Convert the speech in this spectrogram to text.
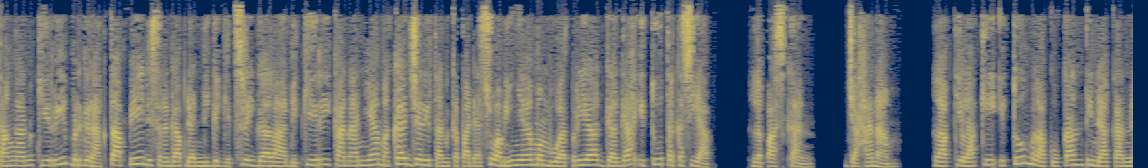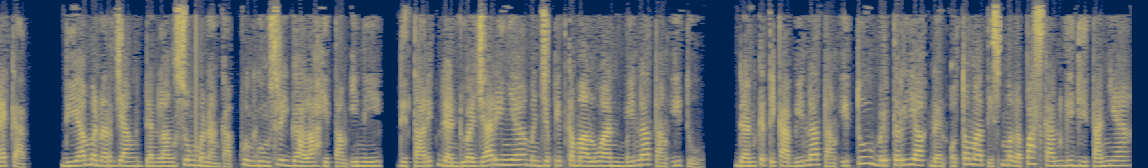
tangan kiri bergerak tapi disergap dan digigit serigala di kiri kanannya maka jeritan kepada suaminya membuat pria gagah itu terkesiap. Lepaskan. Jahanam. Laki-laki itu melakukan tindakan nekat. Dia menerjang dan langsung menangkap punggung serigala hitam ini, ditarik dan dua jarinya menjepit kemaluan binatang itu dan ketika binatang itu berteriak dan otomatis melepaskan gigitannya,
